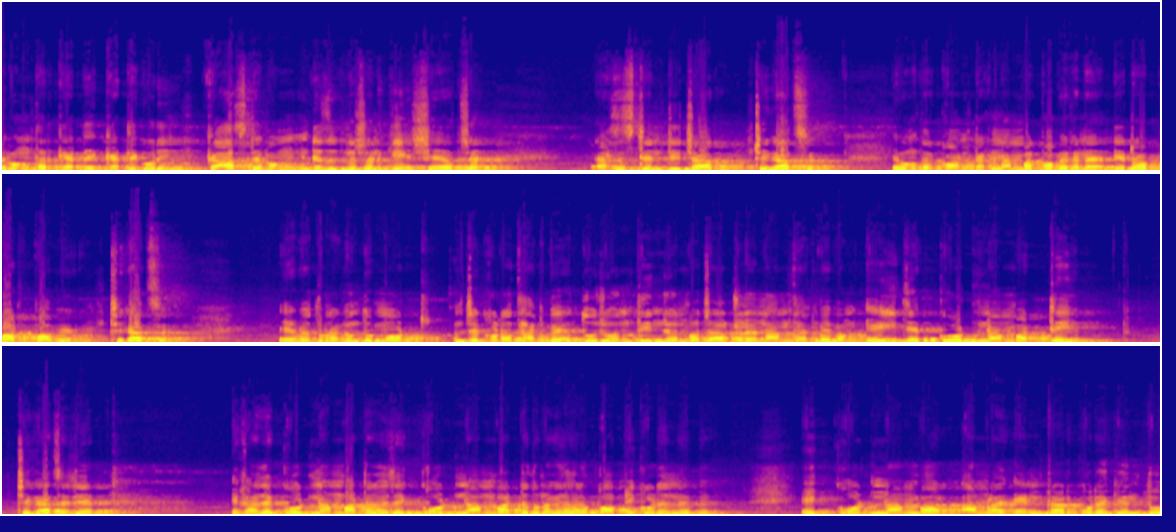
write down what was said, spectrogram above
এবং তার ক্যাটেগরি কাস্ট এবং ডেজিগনেশন কি, সে হচ্ছে অ্যাসিস্ট্যান্ট টিচার ঠিক আছে? এবং তার কন্ট্যাক্ট নাম্বার পাবে এখানে ডেট অফ বার্থ পাবে, ঠিক আছে? এভাবে তোমরা কিন্তু মোট যে কটা থাকবে, দুজন, তিনজন বা চারজনের নাম থাকবে এবং এই যে কোড নাম্বারটি ঠিক আছে? যে এখানে যে কোড নাম্বারটা রয়েছে, এই কোড নাম্বারটা তোমরা কিন্তু এখানে কপি করে নেবে। এই কোড নাম্বার আমরা এন্টার করে কিন্তু,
